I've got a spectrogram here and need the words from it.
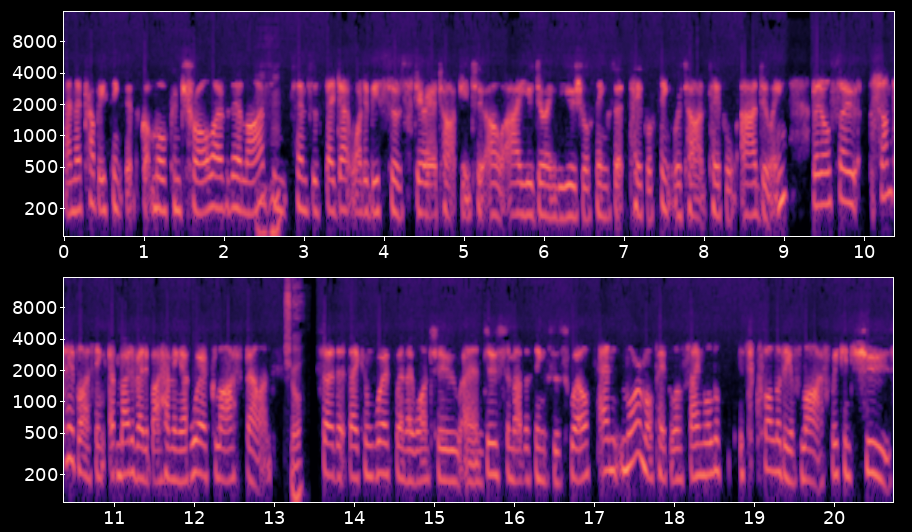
and they probably think that they've got more control over their lives mm-hmm. in terms of they don't want to be sort of stereotyped into, oh, are you doing the usual things that people think retired people are doing? But also some people, I think, are motivated by having a work-life balance Sure. So that they can work when they want to and do some other things as well. And more and more people are saying, well, look, it's quality of life. We can choose,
